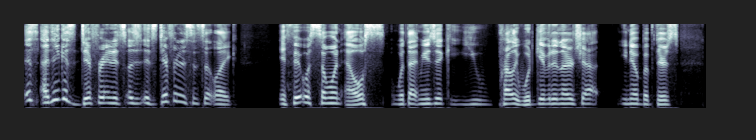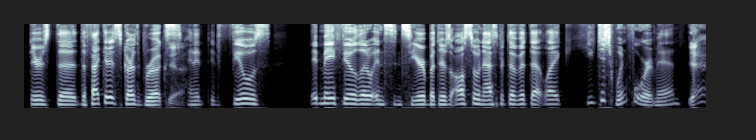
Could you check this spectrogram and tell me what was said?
It's I think it's different. And it's it's different in the sense that like if it was someone else with that music, you probably would give it another chat, you know. But there's there's the the fact that it's Garth Brooks Yeah. and it, it feels it may feel a little insincere, but there's also an aspect of it that like he just went for it, man. Yeah,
